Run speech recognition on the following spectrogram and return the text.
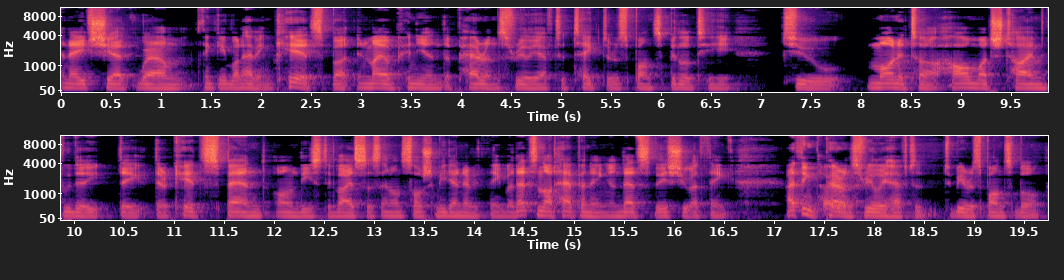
an age yet where I'm thinking about having kids, but in my opinion, the parents really have to take the responsibility to monitor how much time do they, they their kids spend on these devices and on social media and everything. But that's not happening, and that's the issue. I think. I think totally. parents really have to to be responsible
